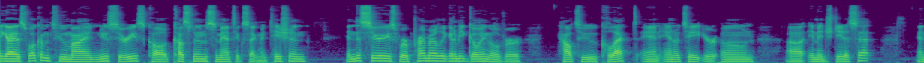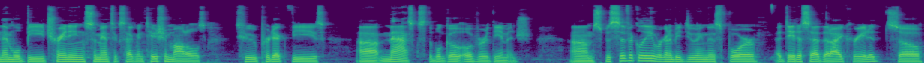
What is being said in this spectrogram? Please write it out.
Hey guys, welcome to my new series called Custom Semantic Segmentation. In this series, we're primarily going to be going over how to collect and annotate your own uh, image dataset, and then we'll be training semantic segmentation models to predict these uh, masks that will go over the image. Um, specifically, we're going to be doing this for a dataset that I created. So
